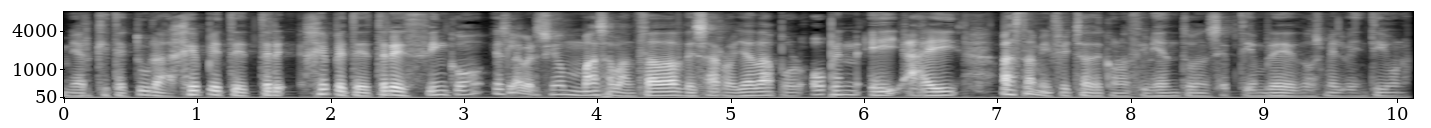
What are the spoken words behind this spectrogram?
Mi arquitectura GPT-3.5 es la versión más avanzada desarrollada por OpenAI hasta mi fecha de conocimiento en septiembre de 2021.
